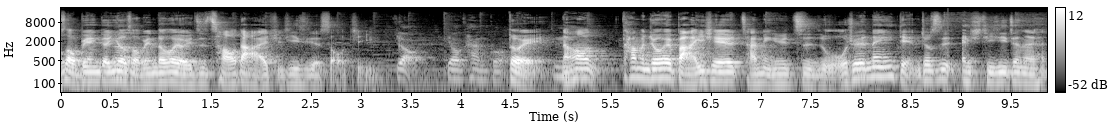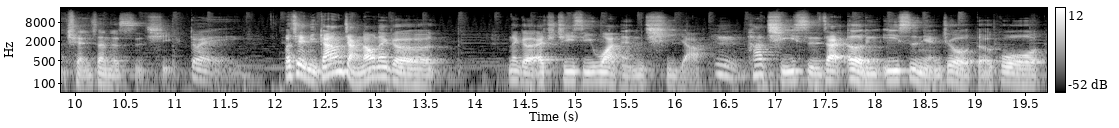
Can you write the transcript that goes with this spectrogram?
手边跟右手边都会有一只超大 HTC 的手机。有有看过。对，然后他们就会把一些产品去置入，我觉得那一点就是 HTC 真的很全盛的时期。对，而且你刚刚讲到那个。那个 HTC One N7 啊，嗯，它其实在二零一四年就有得过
